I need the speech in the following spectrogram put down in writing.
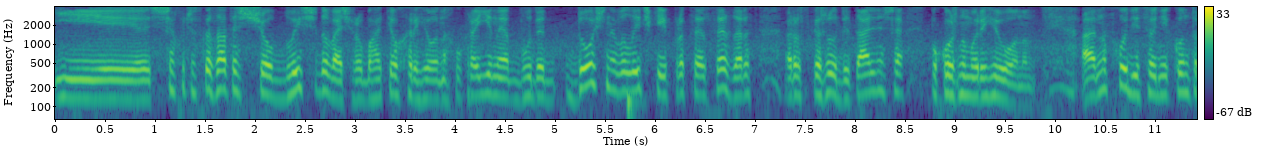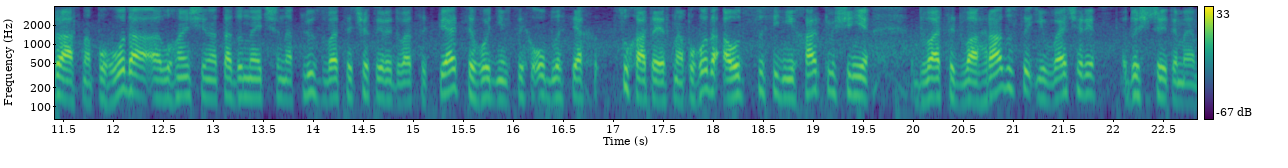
І ще хочу сказати, що ближче до вечора у багатьох регіонах України буде дощ невеличкий. Про це все зараз розкажу детальніше по кожному регіону. На сході сьогодні контрастна погода. Луганщина та Донеччина плюс 24-25. Сьогодні в цих областях суха та ясна погода. А от в сусідній Харківщині 22 градуси і ввечері дощитиме.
